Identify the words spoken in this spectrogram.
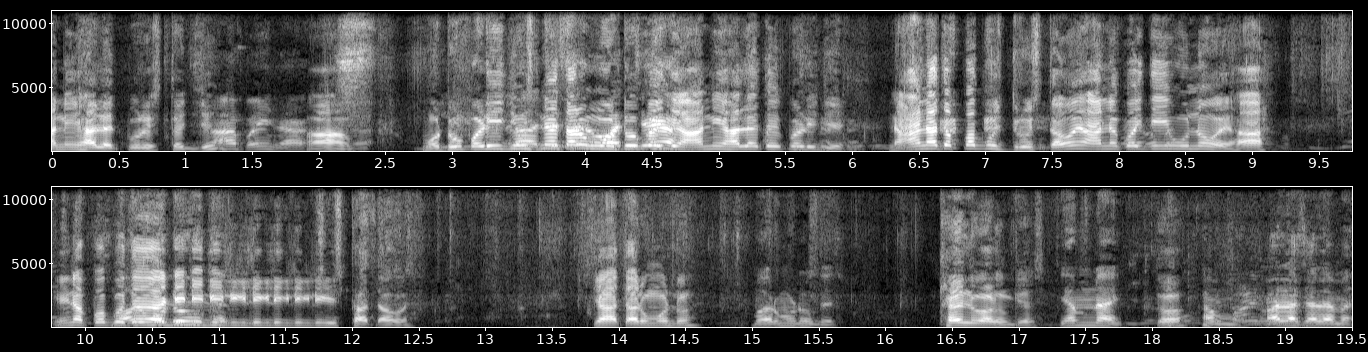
આની હાલત પૂરી થઈ ગઈ. હા ભાઈ મોઢું પડી ગયું ને તારું? મોઢું કઈ દે આની હાલત પડી ગઈ. નાના તો પગ જ ધ્રુસ્ત હોય આને કોઈ દી એવું ન હોય. હા. એના પગ તો ડીડી ડીડી ડીડી ડીડી થતા હોય. ક્યાં તારું મોઢું? મારું મોઢું કેસ ખેલ વાળું કેસ એમ નહીં. તો? આમ હાલા ચાલા મેં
